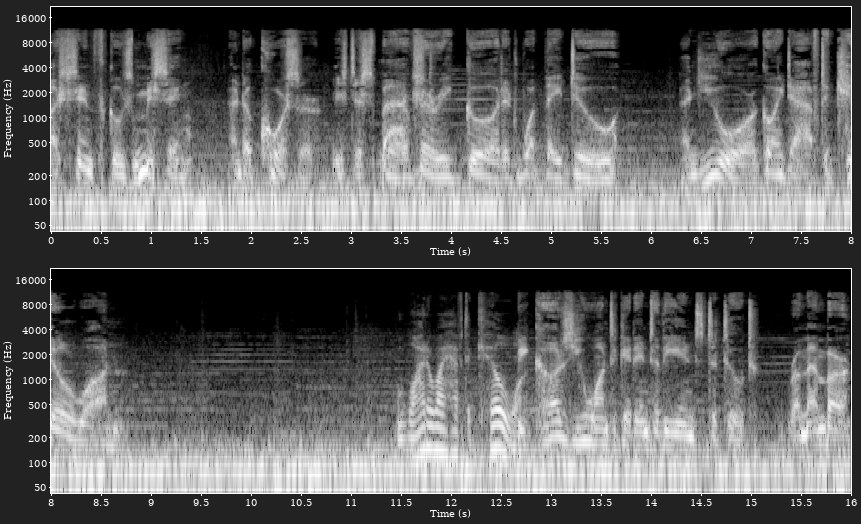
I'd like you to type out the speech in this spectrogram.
a synth goes missing, and a courser is dispatched. They're very good at what they do, and you're going to have to kill one. Why do I have to kill one? Because you want to get into the Institute, remember?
